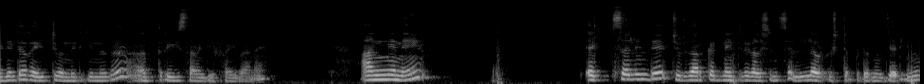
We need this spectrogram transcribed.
ഇതിന്റെ റേറ്റ് വന്നിരിക്കുന്നത് ത്രീ സെവന്റി ഫൈവ് ആണ്. അങ്ങനെ എക്സലിന്റെ ചുരിദാർ കട്ട് കളക്ഷൻസ് എല്ലാവർക്കും ഇഷ്ടപ്പെട്ടു എന്ന് വിചാരിക്കുന്നു.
